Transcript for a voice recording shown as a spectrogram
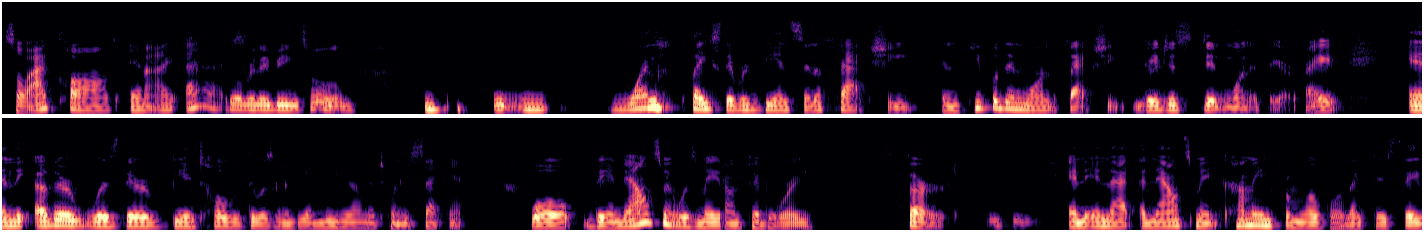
So I called and I asked. What were they being told? one place they were being sent a fact sheet, and people didn't want the fact sheet. They just didn't want it there, right? and the other was they're being told that there was going to be a meeting on the 22nd. Well, the announcement was made on February 3rd. Mm-hmm. And in that announcement coming from local like this, they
